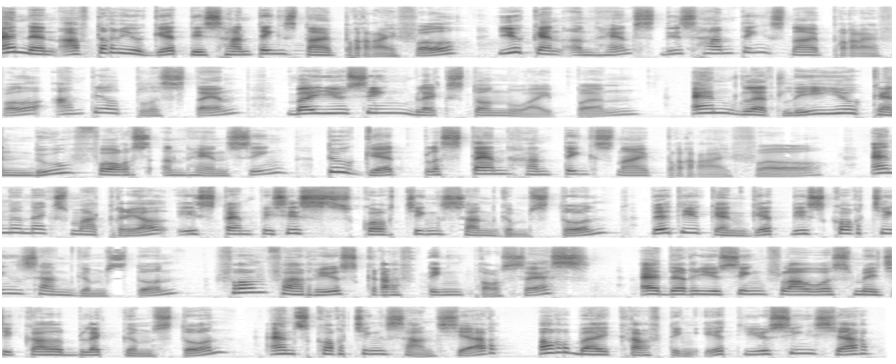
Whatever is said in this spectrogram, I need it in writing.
And then after you get this hunting sniper rifle, you can enhance this hunting sniper rifle until plus 10 by using blackstone weapon. And gladly you can do force enhancing to get plus 10 hunting sniper rifle. And the next material is 10 pieces Scorching Sun Gemstone that you can get this Scorching Sun Gemstone from various crafting process either using Flawless Magical Black Gemstone and Scorching Sun Shard or by crafting it using Sharp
